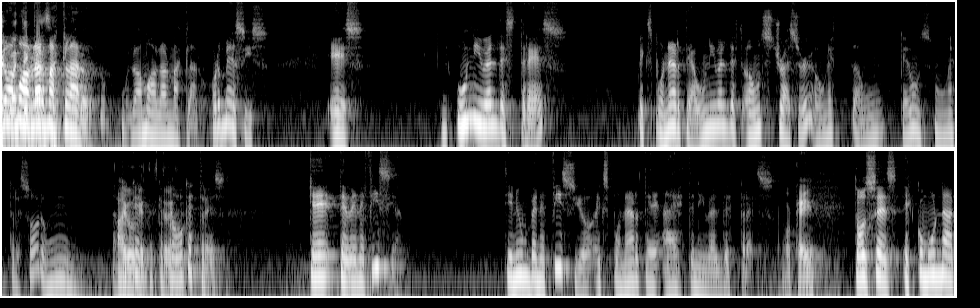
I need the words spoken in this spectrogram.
lo vamos a hablar más claro, lo vamos a hablar más claro. Hormesis es un nivel de estrés, exponerte a un nivel de, a un stressor, a un, a un ¿qué es un, un estresor? Un, algo que, que, provoca estrés, que te beneficia. Tiene un beneficio exponerte a este nivel de estrés. Ok. Entonces, es como una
